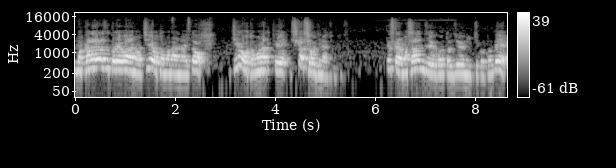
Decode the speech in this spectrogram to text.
まあ、必ずこれは、あの、知恵を伴わないと、知恵を伴ってしか生じないということです。ですから、まあ、35と12ってことで、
